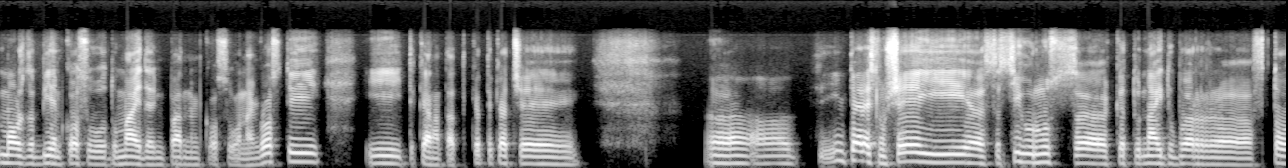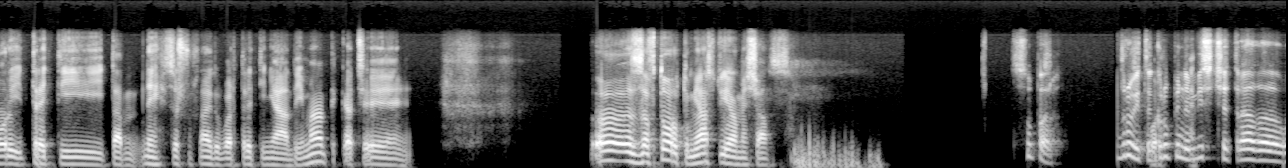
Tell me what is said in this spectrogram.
може да бием Косово дома и да им паднем Косово на гости и така нататък. Така че а, интересно ще е и със сигурност като най-добър втори, трети, там, не, всъщност най-добър трети няма да има, така че за второто място имаме шанс. Супер. Другите групи не мисля, че трябва да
